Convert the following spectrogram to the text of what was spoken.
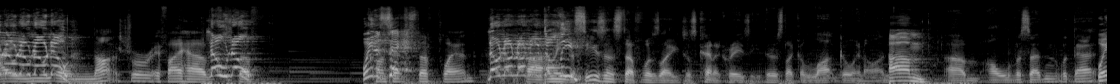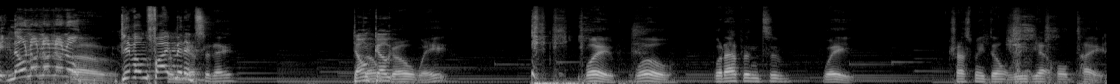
no, no, no, no, no. I'm not sure if I have No, no. stuff, Wait a sec. stuff planned. No, no, no, no. Uh, don't I mean, leave. the season stuff was like just kind of crazy. There's like a lot going on. Um. um, all of a sudden with that. Wait. No, no, no, no, no. Oh. Give him five From minutes. Yesterday. Don't, Don't go. go. Wait. Wait. Whoa. What happened to? Wait. Trust me. Don't leave yet. Hold tight.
